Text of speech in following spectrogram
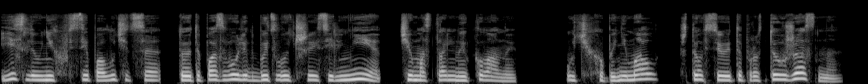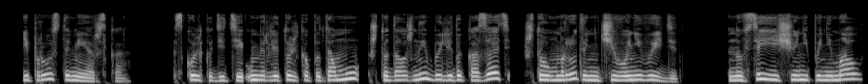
если у них все получится, то это позволит быть лучше и сильнее, чем остальные кланы. Учиха понимал, что все это просто ужасно. И просто мерзко. Сколько детей умерли только потому, что должны были доказать, что умрут и ничего не выйдет. Но все еще не понимал,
